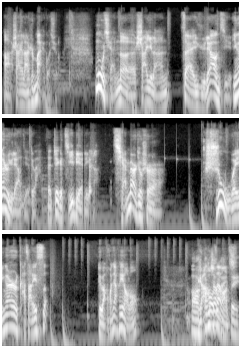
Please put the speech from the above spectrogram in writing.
啊，沙伊兰是迈过去了。目前的沙伊兰在羽量级，应该是羽量级对吧？在这个级别里呢，前面就是十五位，应该是卡萨雷斯。对吧？皇家黑小龙，然后再往对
